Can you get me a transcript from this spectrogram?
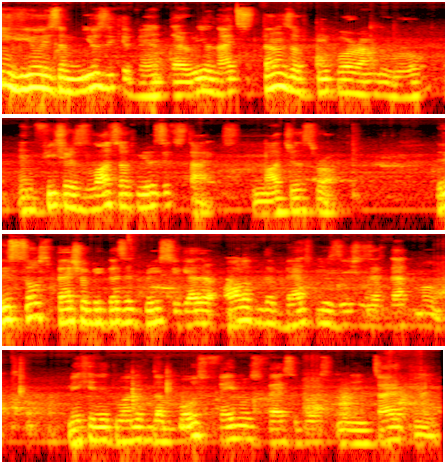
In Rio is a music event that reunites tons of people around the world and features lots of music styles, not just rock. It is so special because it brings together all of the best musicians at that moment, making it one of the most famous festivals in the entire planet.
